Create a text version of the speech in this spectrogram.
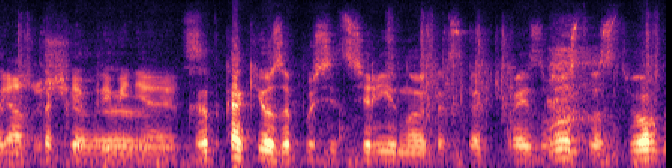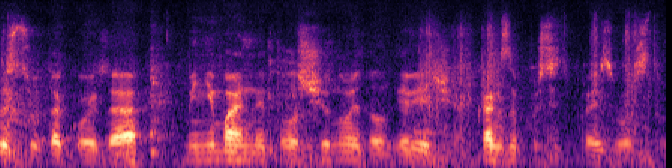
Вяжущие Так, э, применяются. Как, как ее запустить в серийную, так сказать, производство с твердостью такой, да, минимальной толщиной и долговечием? Как запустить производство?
